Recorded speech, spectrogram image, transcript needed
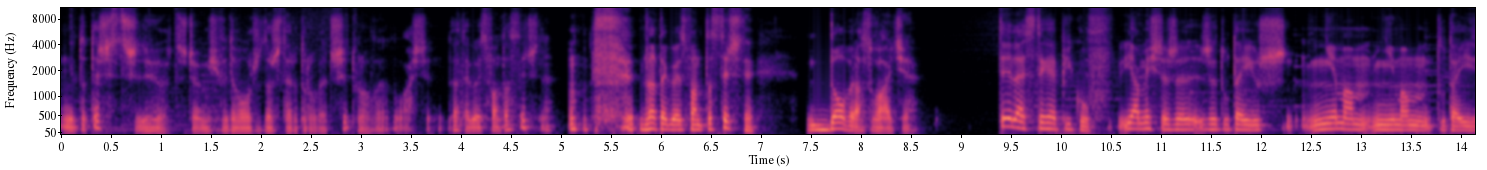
nie, to też jest trzy, jeszcze mi się wydawało, że to czteroturowe, trzyturowe, no właśnie, dlatego jest fantastyczny. dlatego jest fantastyczny. Dobra, słuchajcie. Tyle z tych epików. Ja myślę, że, że tutaj już nie mam, nie mam tutaj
